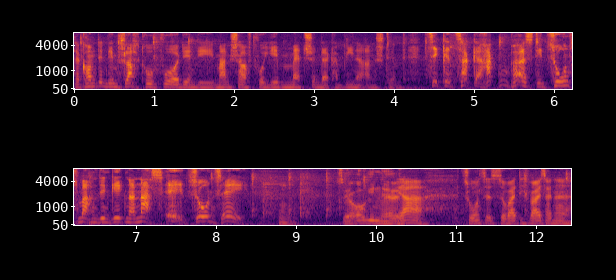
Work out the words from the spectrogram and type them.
Der kommt in dem Schlachtruf vor, den die Mannschaft vor jedem Match in der Kabine anstimmt. Zicke, zacke, Hackenpass, die Zons machen den Gegner nass. Hey, Zons, hey! Sehr originell. Ja, Zons ist, soweit ich weiß, eine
